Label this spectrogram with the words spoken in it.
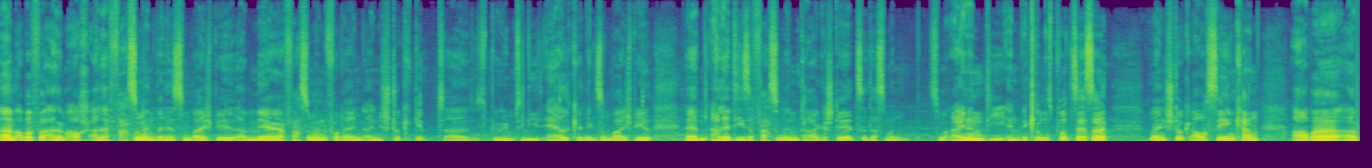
ähm, aber vor allem auch alle Fassungen. Wenn es zum Beispiel ähm, mehrere Fassungen von ein, einem Stück gibt, äh, das berühmte Lied Erlkönig zum Beispiel, werden alle diese Fassungen dargestellt, sodass man zum einen die Entwicklungsprozesse von einem Stück auch sehen kann, aber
